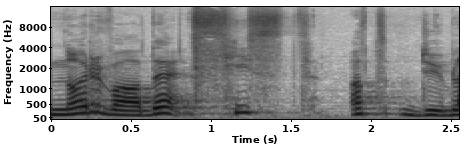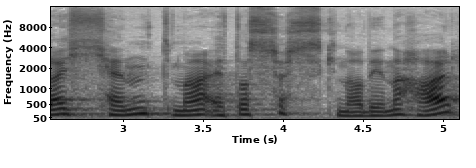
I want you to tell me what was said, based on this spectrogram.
Når var det sist at du ble kjent med et av søskna dine her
